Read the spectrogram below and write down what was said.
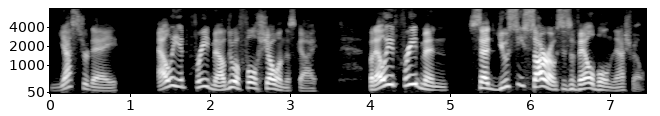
yesterday, Elliotte Friedman, I'll do a full show on this guy, but Elliotte Friedman said Juuse Saros is available in Nashville.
